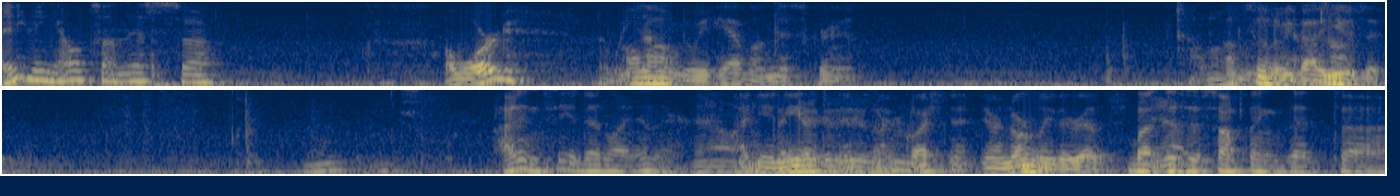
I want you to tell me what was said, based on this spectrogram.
Anything else on this uh, award? that we How got? long do we have on this grant? How long How do soon do we have? gotta use it? I didn't see a deadline in there. No, I I don't didn't think I either, did that's why I either. question it. There, normally there is. But this is something that, uh,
